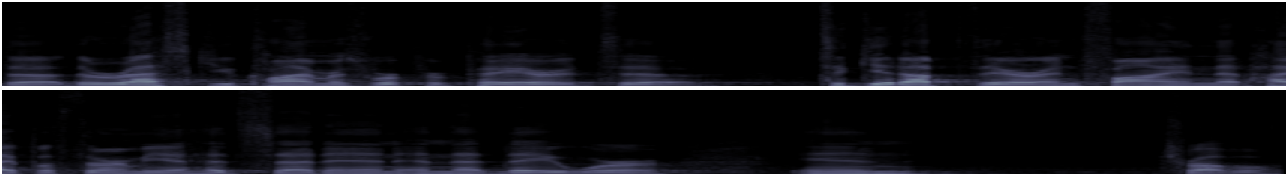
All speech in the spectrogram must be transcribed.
The, the rescue climbers were prepared to, to get up there and find that hypothermia had set in and that they were in trouble.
